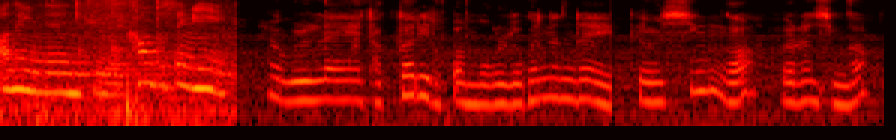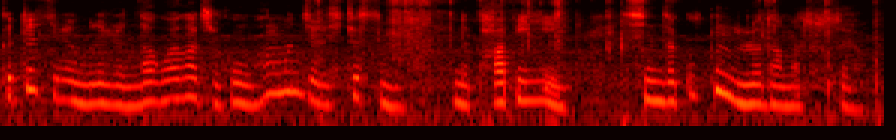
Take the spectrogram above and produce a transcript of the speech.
안에 있는 그 카운터 쌤이 원래 닭다리 덮밥 먹으려고 했는데 10시인가? 11시인가? 그때쯤에 문을 연다고 해가지고 황문지를 시켰습니다. 근데 밥이 진짜 꾹꾹 눌러 담아줬어요.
